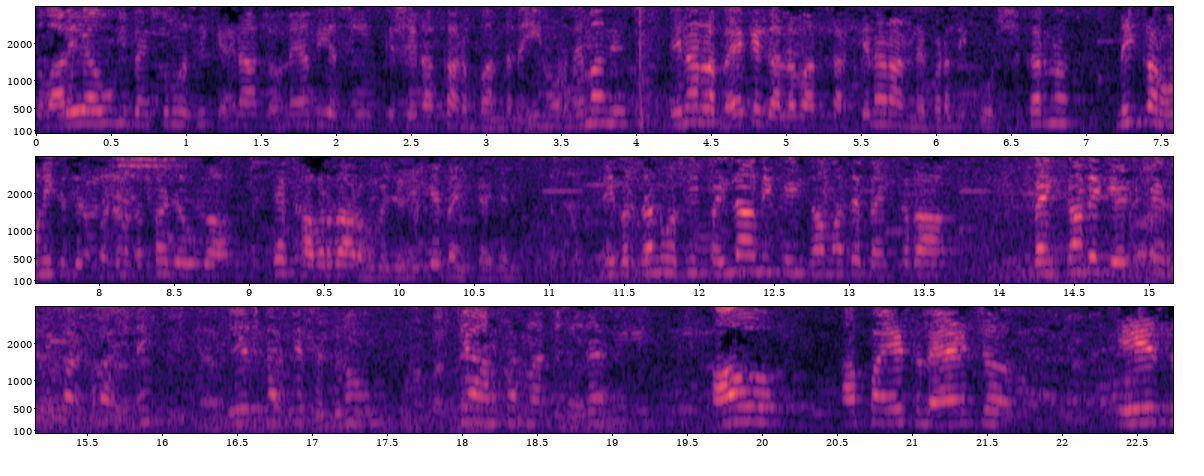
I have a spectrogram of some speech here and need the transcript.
ਦੁਬਾਰੇ ਆਊਗੀ ਬੈਂਕ ਨੂੰ ਅਸੀਂ ਕਹਿਣਾ ਚਾਹੁੰਦੇ ਹਾਂ ਵੀ ਅਸੀਂ ਕਿਸੇ ਦਾ ਘਰ ਬੰਦ ਨਹੀਂ ਹੋਣ ਦੇਵਾਂਗੇ। ਇਹਨਾਂ ਨਾਲ ਬਹਿ ਕੇ ਗੱਲਬਾਤ ਕਰਕੇ ਇਹਨਾਂ ਨਾਲ ਨਿਬੜਨ ਦੀ ਕੋਸ਼ਿਸ਼ ਕਰਨ। ਨਹੀਂ ਘਰੋਂ ਨਹੀਂ ਕਿਸੇ ਨੂੰ ਕੱਢਣ ਦਿੱਤਾ ਜਾਊਗਾ। ਇਹ ਖਬਰਦਾਰ ਹੋਵੇ ਜਿਹੜੀ ਕਿ ਬੈਂਕ ਹੈ ਜਿਹੜੀ। ਨਹੀਂ, ਪਰ ਸਾਨੂੰ ਅਸੀਂ ਪਹਿਲਾਂ ਵੀ ਕਈ ਥਾਵਾਂ ਤੇ ਬੈਂਕ ਦਾ, ਬੈਂਕਾਂ ਦੇ ਗੇਟ ਘੇਰ ਕੇ ਘਰ ਖੜਾਏ ਨੇ। ਇਸ ਕਰਕੇ ਸੱਜਣੋ, ਧਿਆਨ ਕਰਨਾ ਚਾਹੀਦਾ ਆਓ, ਆਪਾਂ ਇਸ ਲੈਣ 'ਚ, ਇਸ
